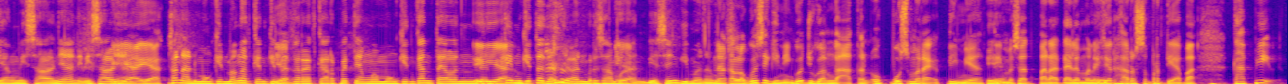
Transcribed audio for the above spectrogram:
yang misalnya nih misalnya Iya, iya. kan ada mungkin banget kan kita Iya. ke red carpet yang memungkinkan talent dan Iya. tim kita dan jalan bersamaan. Biasanya gimana mas? Nah kalau gue sih gini, gue juga nggak akan opus mereka tim ya, tim Iya. misalnya para talent manager harus seperti apa. Tapi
